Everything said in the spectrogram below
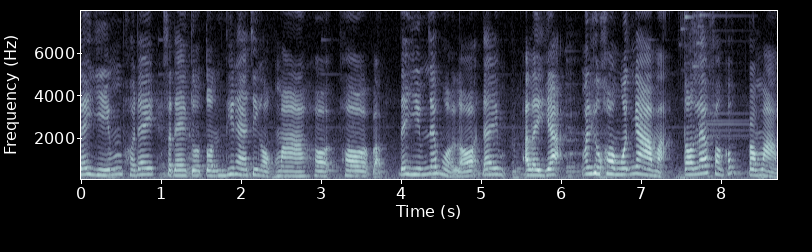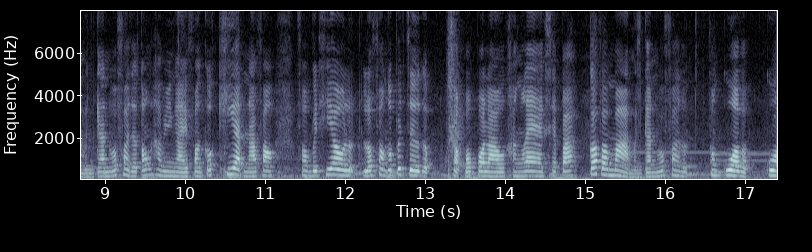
ได้ยิ้ม พอได้แสดงตัวตนที่แท้จริงออกมา พอพอแบบได้ยิ้มได้หัวเราะได้อะไรเยะ มันคือความงดงามอะตอนแรกฟังก็ประหม่าเหมือนกันว่าฟังจะต้องทำยังไง ฟังก็เครียดนะ ฟังฟังไปเที่ยวแล้วฟังก็ไปเจอกับสปปลาวครั้งแรกใช่ปะก็ประหม่าเหมือนกันว่าฟังฟังกลัวแบบกลัว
